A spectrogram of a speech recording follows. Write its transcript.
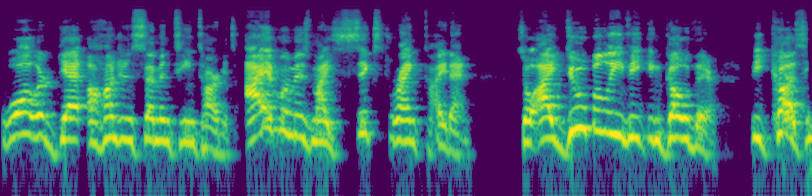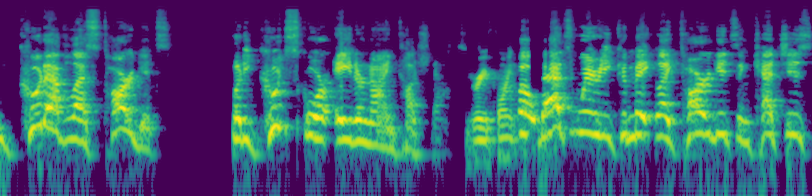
Waller get 117 targets? I have him as my sixth ranked tight end. So I do believe he can go there because he could have less targets, but he could score eight or nine touchdowns. Great point. So that's where he could make like targets and catches.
